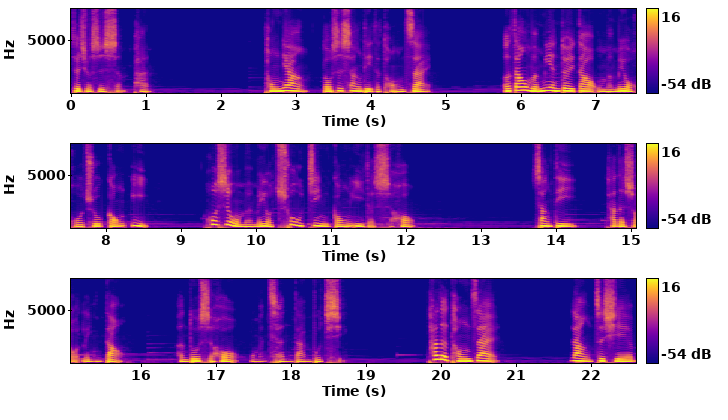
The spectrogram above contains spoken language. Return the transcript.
这就是审判。同样都是上帝的同在。而当我们面对到我们没有活出公义，或是我们没有促进公义的时候，上帝他的手领导，很多时候我们承担不起。他的同在，让这些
